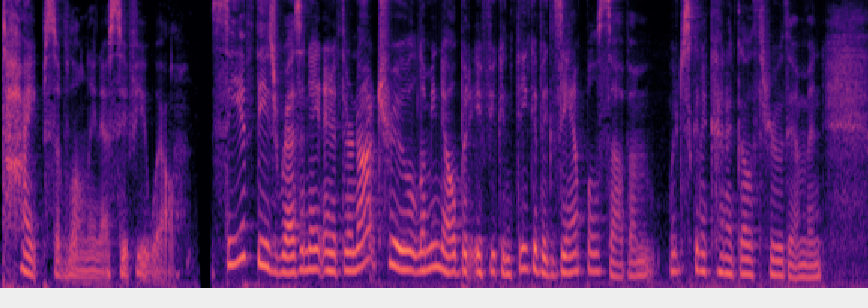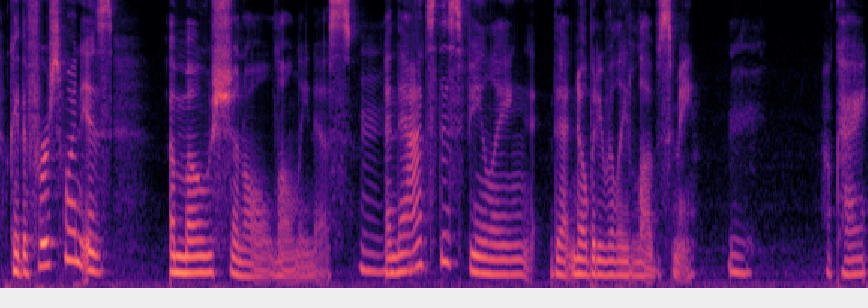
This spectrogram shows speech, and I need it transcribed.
types of loneliness, if you will. See if these resonate, and if they're not true, let me know. But if you can think of examples of them, we're just going to kind of go through them. And okay, the first one is emotional loneliness, mm. and that's this feeling that nobody really loves me. Mm. Okay.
